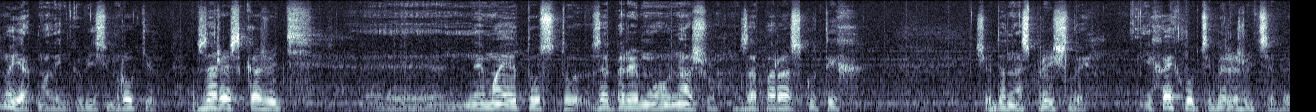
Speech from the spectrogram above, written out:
Ну як маленьку, 8 років. Зараз кажуть, е, немає тосту за перемогу нашу, за поразку тих, що до нас прийшли. І хай хлопці бережуть себе.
